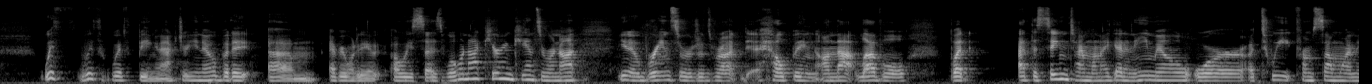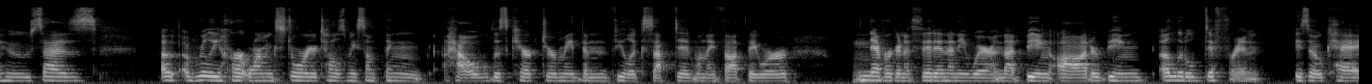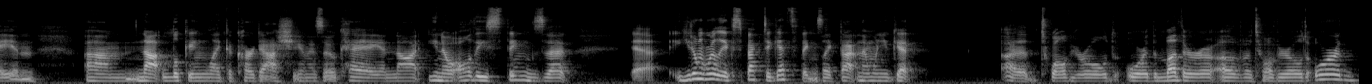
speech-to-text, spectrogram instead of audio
with with with being an actor, you know. But it, um, everybody always says, "Well, we're not curing cancer. We're not, you know, brain surgeons. We're not helping on that level." But at the same time, when I get an email or a tweet from someone who says a, a really heartwarming story or tells me something how this character made them feel accepted when they thought they were never going to fit in anywhere and that being odd or being a little different is okay and um, not looking like a Kardashian is okay and not, you know, all these things that uh, you don't really expect to get things like that. And then when you get a 12 year old or the mother of a 12 year old or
